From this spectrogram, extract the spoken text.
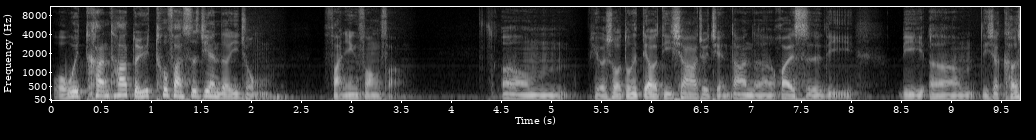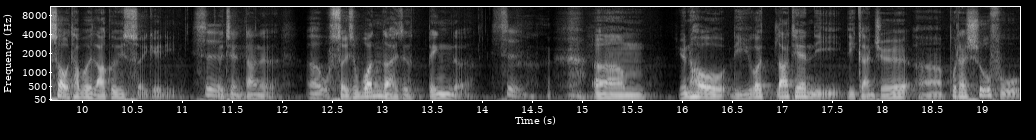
我会看他对于突发事件的一种反应方法。嗯，比如说东西掉地下最简单的，或者是你你嗯你在咳嗽，他会拿杯水给你，是最简单的。呃，水是温的还是冰的？是。嗯，然后你如果那天你你感觉呃不太舒服，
